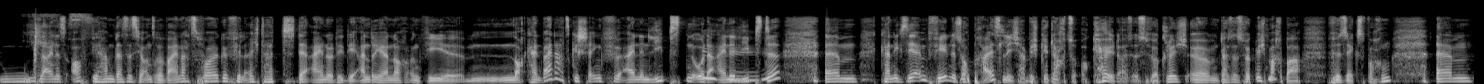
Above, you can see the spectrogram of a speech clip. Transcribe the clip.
Yes. Kleines Off, wir haben, das ist ja unsere Weihnachtsfolge. Vielleicht hat der eine oder die andere ja noch irgendwie ähm, noch kein Weihnachtsgeschenk für einen Liebsten oder mhm. eine Liebste. Ähm, kann ich sehr empfehlen, ist auch preislich. Habe ich gedacht, so okay, das ist wirklich, ähm, das ist wirklich machbar für sechs Wochen. Ähm,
